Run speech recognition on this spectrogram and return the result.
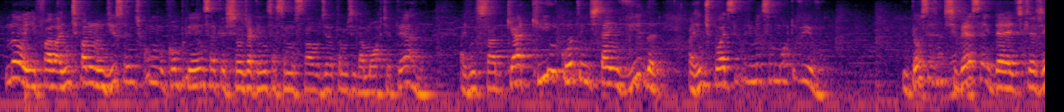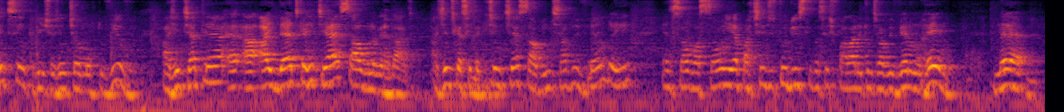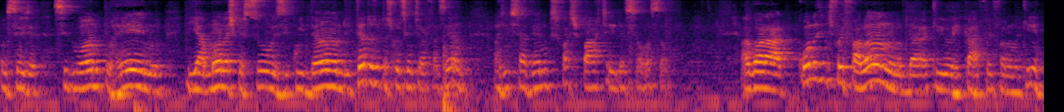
Não, e fala, a gente falando disso, a gente compreende essa questão, já que a gente está sendo salvo diretamente da morte eterna, a gente sabe que aqui, enquanto a gente está em vida, a gente pode simplesmente ser um morto-vivo. Então, se a gente tiver essa ideia de que a gente sem Cristo, a gente é um morto-vivo, a gente já tem a, a, a, ideia de que a gente já é salvo, na verdade. A gente que aceita que a gente é salvo, a gente está vivendo aí essa salvação e a partir de tudo isso que vocês falaram que a gente vai vivendo no reino, né? Ou seja, se doando para o reino e amando as pessoas e cuidando e tantas outras coisas que a gente vai fazendo, a gente está vendo que isso faz parte aí dessa salvação. Agora, quando a gente foi falando, da, que o Ricardo foi falando aqui,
